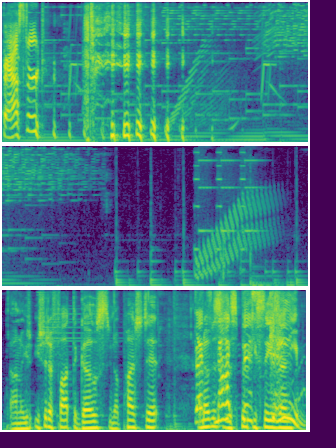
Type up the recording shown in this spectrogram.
bastard. I don't know. You, you should have fought the ghost. You know, punched it. I know That's this is not the spooky this season. game.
